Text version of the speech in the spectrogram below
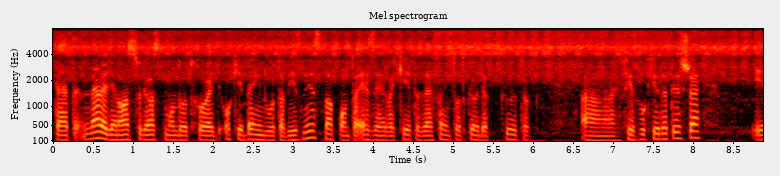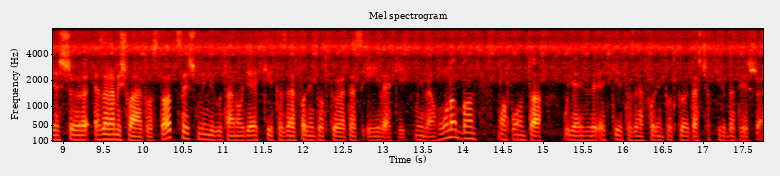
tehát ne legyen az, hogy azt mondod, hogy oké, okay, beindult a biznisz, naponta 1000 vagy 2000 forintot küldök, küldök a Facebook hirdetésre, és ezzel nem is változtatsz, és mindig utána ugye 1-2 ezer forintot költesz évekig, minden hónapban, naponta ugye 1-2 ezer forintot költesz csak hirdetésre.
